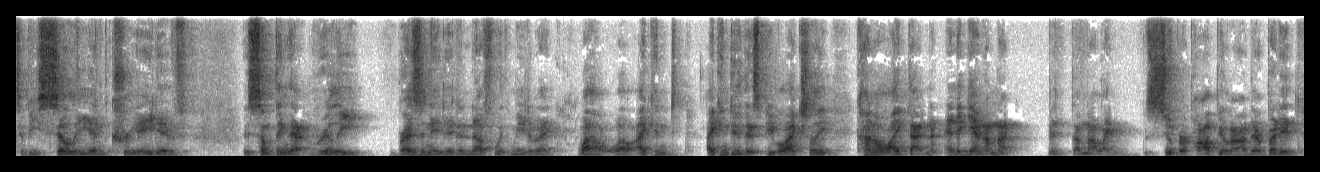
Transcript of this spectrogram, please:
to be silly and creative is something that really resonated enough with me to be like, wow, well, I can, I can do this. People actually kind of like that. And, and again, I'm not, it, I'm not like super popular on there, but it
